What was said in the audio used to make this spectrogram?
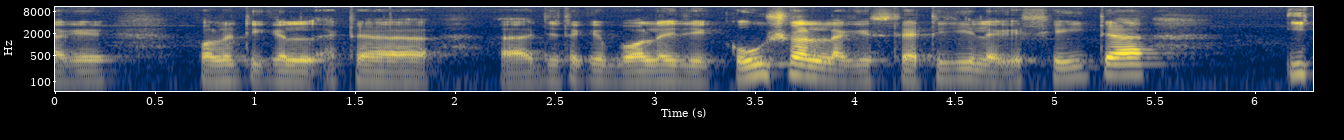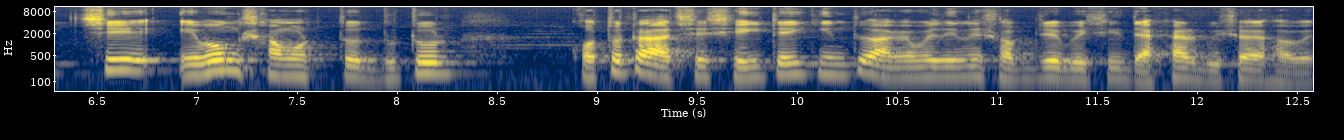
লাগে পলিটিক্যাল একটা যেটাকে বলে যে কৌশল লাগে স্ট্র্যাটেজি লাগে, সেইটা ইচ্ছে এবং সামর্থ্য দুটোর কতটা আছে সেইটাই কিন্তু আগামী দিনে সবচেয়ে বেশি দেখার বিষয় হবে।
